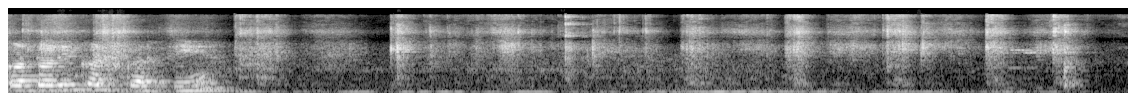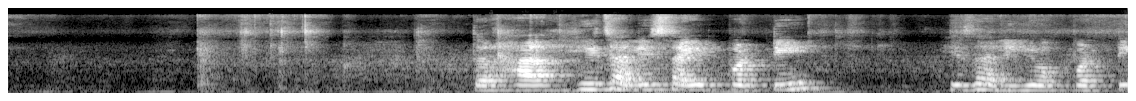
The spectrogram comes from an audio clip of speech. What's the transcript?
कटोरी कट करते. तर हा ही झाली साईड पट्टी ही झाली योग पट्टी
